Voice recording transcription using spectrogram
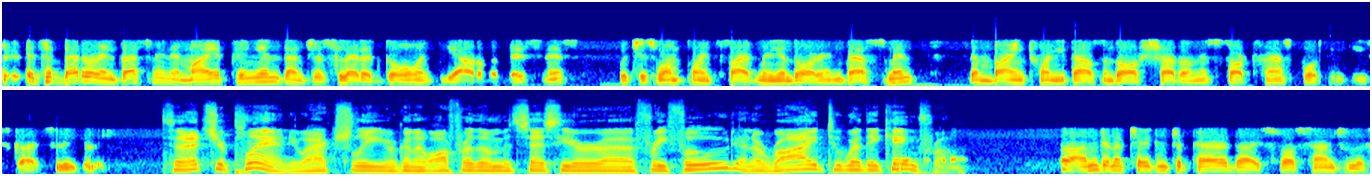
it's a better investment in my opinion than just let it go and be out of a business, which is 1.5 million dollar investment, than buying twenty thousand dollar shuttle and start transporting these guys legally. So that's your plan. You actually are going to offer them, it says here, uh, free food and a ride to where they came from. No, I'm going to take them to Paradise, Los Angeles.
